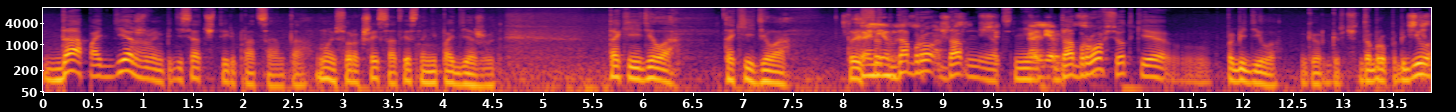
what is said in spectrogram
Да, поддерживаем 54%. Ну и 46%, соответственно, не поддерживают. Такие дела. Такие дела. То есть добро, да, нет, нет, добро все-таки победило. Георгий Георгиевич. Добро победило.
